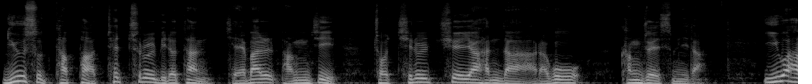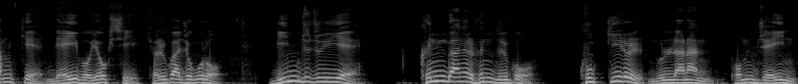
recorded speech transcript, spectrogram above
뉴스 타파 퇴출을 비롯한 재발 방지 조치를 취해야 한다라고 강조했습니다. 이와 함께 네이버 역시 결과적으로 민주주의의 근간을 흔들고 국기를 문란한 범죄인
